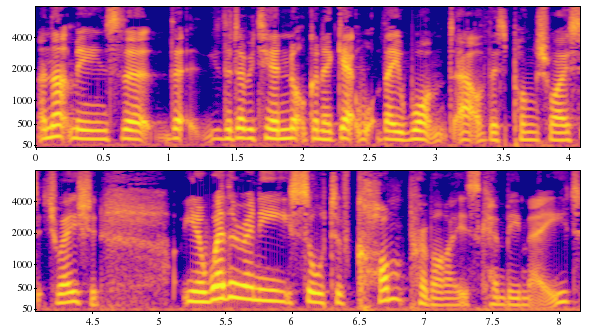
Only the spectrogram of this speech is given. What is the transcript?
And that means that, that the WTA are not going to get what they want out of this Peng Shuai situation you know, whether any sort of compromise can be made,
